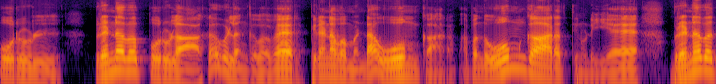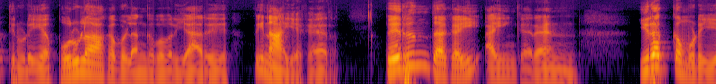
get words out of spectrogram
பொருள் பிரணவ பொருளாக விளங்குபவர். பிரணவம் என்றா ஓம்காரம். அப்போ அந்த ஓம்காரத்தினுடைய பிரணவத்தினுடைய பொருளாக விளங்குபவர் யாரு? விநாயகர். பெருந்தகை ஐங்கரன். இரக்கமுடைய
